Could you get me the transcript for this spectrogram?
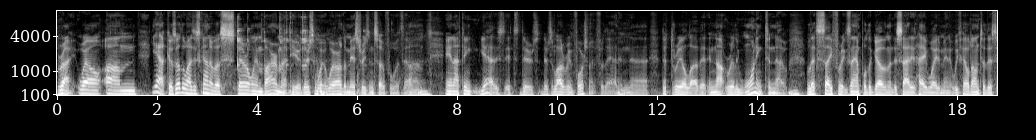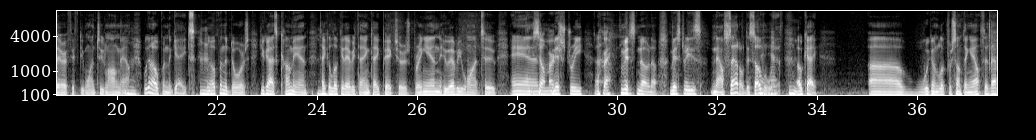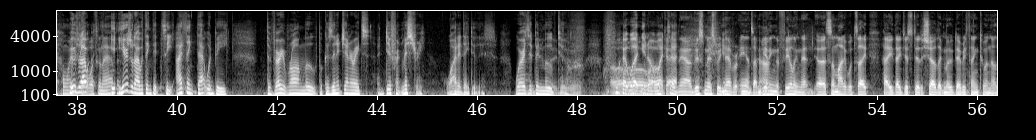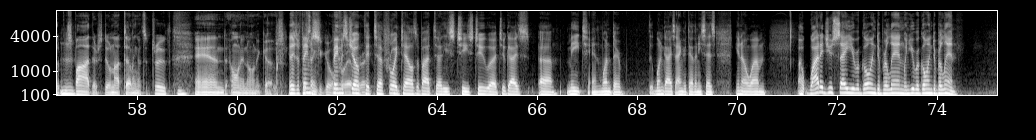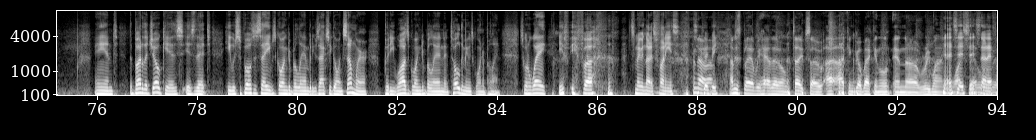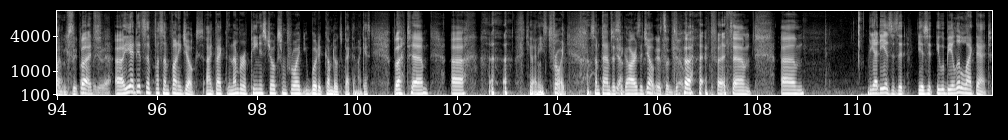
Right. Well, um, yeah, because otherwise it's kind of a sterile environment here. There's where, Mm-hmm. where are the mysteries and so forth. Um, And I think yeah, it's, it's there's there's a lot of reinforcement for that and Mm-hmm. uh, the thrill of it and not really wanting to know. Mm-hmm. Let's say, for example, the government decided, hey, wait a minute, we've held on to this Area 51 too long now. Mm-hmm. We're going to open the gates. We're going to open the doors. You guys come in, Mm-hmm. take a look at everything, take pictures, bring in whoever you want to, and merch. mystery. Right. Mis- no, no. Mystery's now settled. It's over Yeah, yeah. with. Mhm. Okay. Uh, we're going to look for something else at that point. Here's Is what I that w- what's going to happen? Here's what I would think that see, I think that would be the very wrong move because then it generates a different mystery. Why did they do this? Where has it been moved to? What- you know, Oh, what, Okay, uh, now this mystery never ends. I'm Uh. getting the feeling that uh, somebody would say, "Hey, they just did a show. They moved everything to another Mm-hmm. spot. They're still not telling us the truth," and on and on it goes. There's a famous go famous forever, joke right? that uh, Freud tells about uh, these these two uh, two guys uh, meet and one they're the one guy's angry at the other and he says, you know, um, uh, why did you say you were going to Berlin when you were going to Berlin? And the butt of the joke is is that he was supposed to say he was going to Berlin, but he was actually going somewhere. But he was going to Berlin and told him he was going to Berlin. So in a way, if if uh, it's maybe not as funny as, as no, it could be. I'm just glad we have that on tape, so I, I can go back and and uh, rewind. and it's, watch it's, that it's not that funny. I But figure it out. uh, yeah, did some some funny jokes. In fact, the number of penis jokes from Freud, you would have come to expect them, I guess. But um, uh, you know, I mean, it's Freud. Sometimes a Yeah. cigar is a joke. It's a joke. but but um, um, the idea is is that is it it would be a little like that.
